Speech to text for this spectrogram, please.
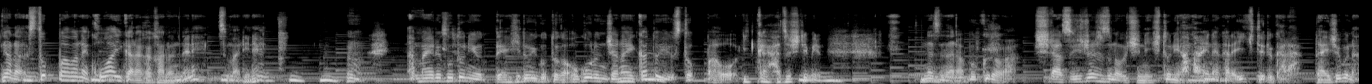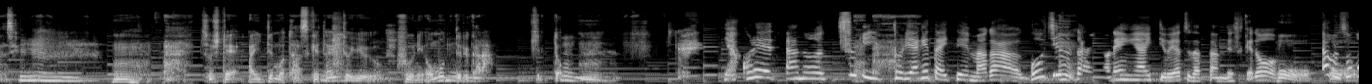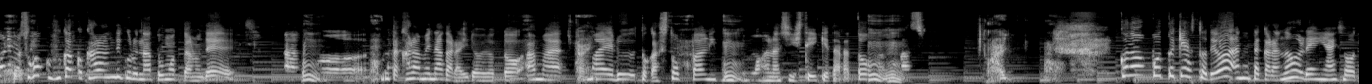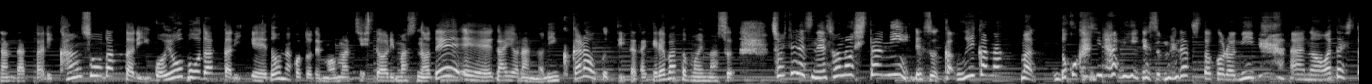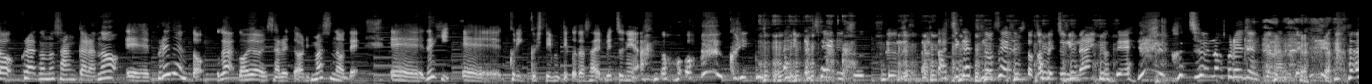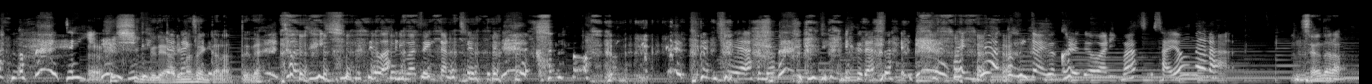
だから、ストッパーはね、怖いからかかるんでね。つまりね、うん。甘えることによってひどいことが起こるんじゃないかというストッパーを一回外してみる。なぜなら僕らは知らず知らずのうちに人に甘えながら生きてるから大丈夫なんですよ。うん。うん。そして相手も助けたいというふうに思ってるから、きっと。うんうん。いや、これ、あの、次取り上げたいテーマが、50代の恋愛っていうやつだったんですけど、もう多分そこにもすごく深く絡んでくるなと思ったので、あの、また絡めながらいろいろと甘え、るとかストッパーについてもお話ししていけたらと思います。はい。このポッドキャストではあなたからの恋愛相談だったり、感想だったり、ご要望だったり、えーどんなことでもお待ちしておりますので、えー概要欄のリンクから送っていただければと思います。そしてですね、その下にですか、上かな？まあ、どこかしらにです。目立つところに、あの、私とクラドノさんからの、えープレゼントがご用意されておりますので、えーぜひ、えークリックしてみてください。別に、あの、クリック、何かセールスっていうんですか、ガチガチのセールスとか別にないので、普通のプレゼントなので、ぜひ、フィッシングではありませんからってね。そう。フィッシングではありませんから、全然。あの、全然、あの、見てみてください。はい。では、今回はこれで終わります。さようなら。さよなら。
